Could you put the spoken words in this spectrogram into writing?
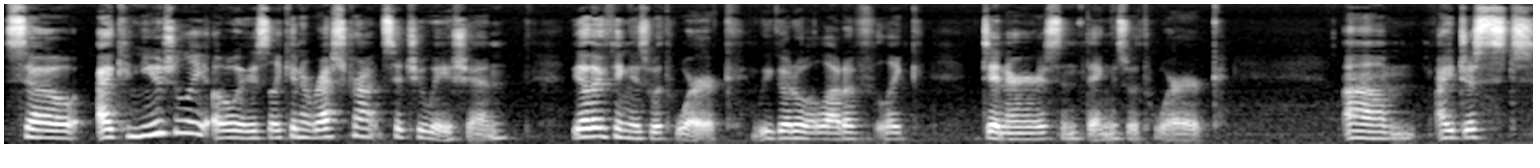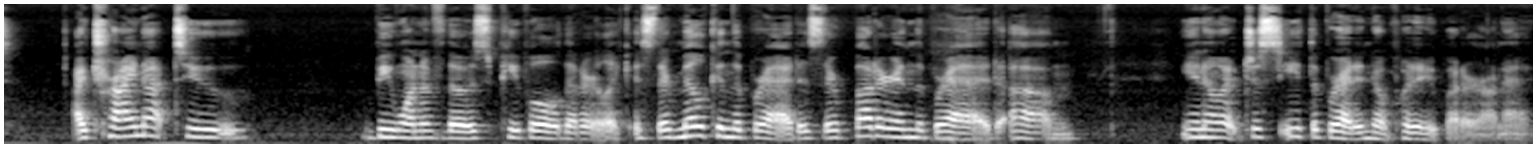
So I can usually always, like in a restaurant situation, the other thing is with work. We go to a lot of like dinners and things with work. Um, I just, I try not to be one of those people that are like, is there milk in the bread? Is there butter in the bread? Um, you know, it just eat the bread and don't put any butter on it.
